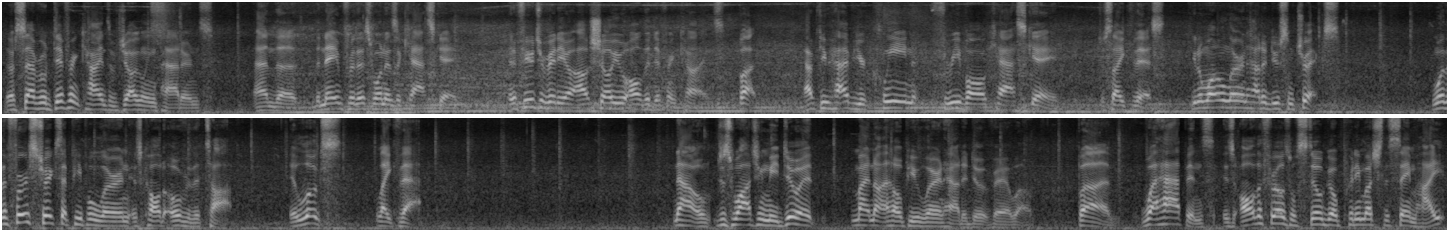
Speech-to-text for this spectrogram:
There are several different kinds of juggling patterns, and the, the name for this one is a cascade. In a future video, I'll show you all the different kinds. But after you have your clean three ball cascade, just like this, you're gonna wanna learn how to do some tricks. One of the first tricks that people learn is called over the top. It looks like that. Now, just watching me do it might not help you learn how to do it very well. But what happens is all the throws will still go pretty much the same height,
